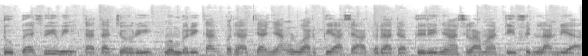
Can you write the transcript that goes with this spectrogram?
Dubes Wiwi, kata Jori, memberikan perhatian yang luar biasa terhadap dirinya selama di Finlandia.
